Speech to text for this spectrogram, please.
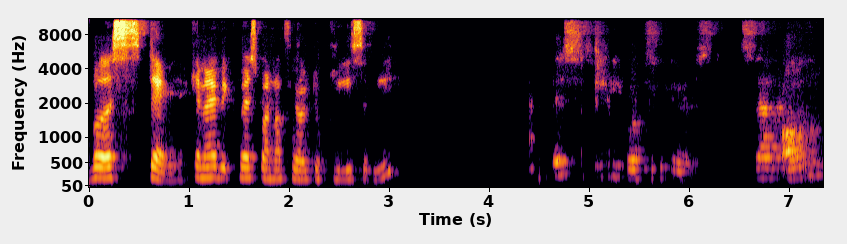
Verse 10. Can I request one of you all to please read? This three that all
